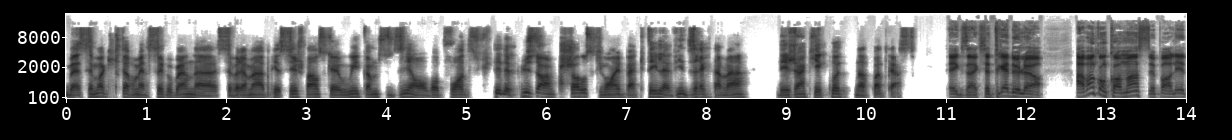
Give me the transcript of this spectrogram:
Ben, c'est moi qui te remercie, Ruben. Euh, c'est vraiment apprécié. Je pense que oui, comme tu dis, on va pouvoir discuter de plusieurs choses qui vont impacter la vie directement des gens qui écoutent notre podcast. Exact. C'est très de l'heure. Avant qu'on commence de parler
